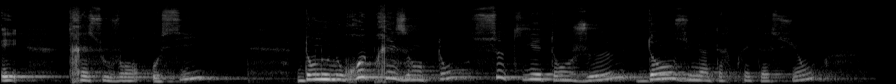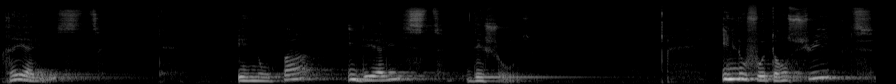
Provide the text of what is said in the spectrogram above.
Et très souvent aussi, dont nous nous représentons ce qui est en jeu dans une interprétation réaliste et non pas idéaliste des choses. Il nous faut ensuite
